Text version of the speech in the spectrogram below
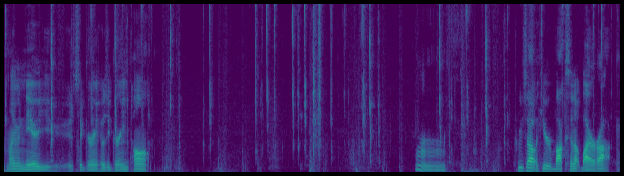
I'm not even near you. It's a green. It was a green pump. Hmm. Who's out here boxing up by a rock?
